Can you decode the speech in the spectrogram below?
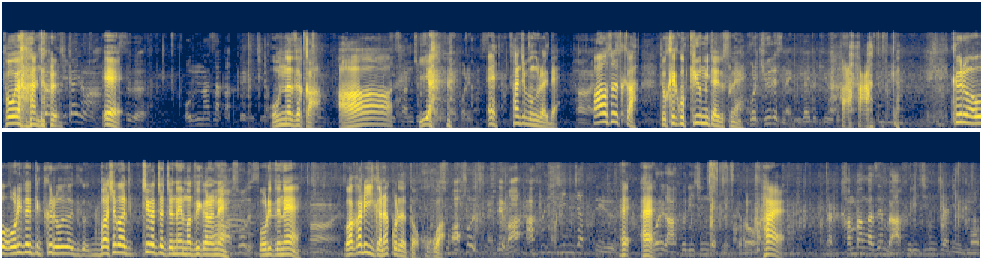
遠い、あの。ええ。女坂って女坂。ああ。いや。え、三十分ぐらいで。ああ、そうですか。でも結構急みたいですね。これ急ですね。意外と急です。ああ、そうですか。来る、降りてってくる場所が違っちゃっちゃね、まずいからね。降りてね。分かりいいかなこれだとここはあそうですねでアフリ神社っえ、はい、これがアフリ神社って言うんですけどはい。看板が全部アフリ神社にも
